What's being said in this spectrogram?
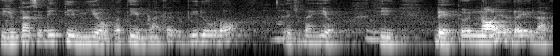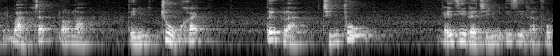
Thì chúng ta sẽ đi tìm hiểu và tìm lại các cái video đó để chúng ta hiểu. Thì để tôi nói ở đây là cái bản chất đó là tính chủ khách, tức là chính phụ cái gì là chính, cái gì là phụ?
